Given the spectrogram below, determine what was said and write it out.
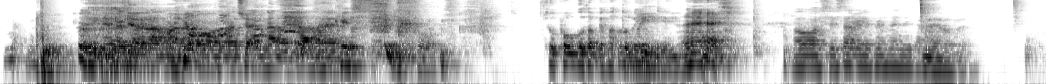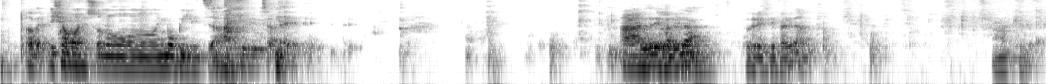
Dichiara la madonna, cioè no, dai. Che schifo. Suppongo tu abbia fatto 20. 20. Eh. Oh, si stanno riprendendo i danni. Eh vabbè. Vabbè, diciamo che sono immobilizzati. Cioè, Ah, Potrei fare danno. Potresti fare tanto. Ma che bello.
